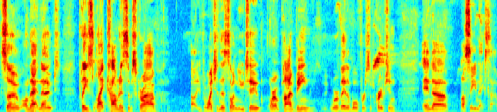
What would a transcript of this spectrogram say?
So on that note, please like, comment, and subscribe. Uh, if you're watching this on YouTube or on Podbean, we're available for subscription. And uh, I'll see you next time.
